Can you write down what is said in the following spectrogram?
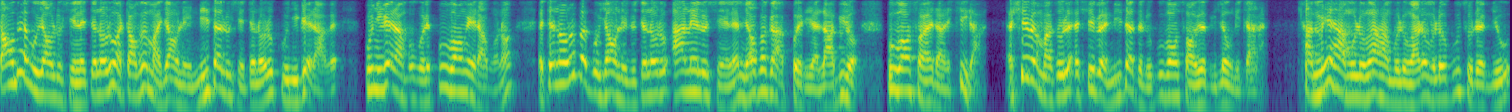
တောင်ဘက်ကိုရောက်လို့ရှိရင်လည်းကျွန်တော်တို့ကတောင်ဘက်မှာရောက်နေနီးစပ်လို့ရှိရင်ကျွန်တော်တို့ကူညီခဲ့တာပဲကူညီခဲ့တာမဟုတ်ဘူးလေပူပေါင်းခဲ့တာပေါ့နော်အဲကျွန်တော်တို့ဘက်ကိုရောက်နေလို့ကျွန်တော်တို့အားနေလို့ရှိရင်လည်းမြောက်ဘက်ကအဖွဲ့တွေကလာပြီးတော့ပူပေါင်းဆောင်ရွက်တာတွေရှိတာအရှိဘက်မှာဆိုလည်းအရှိဘက်နီးစပ်တယ်လို့ပူပေါင်းဆောင်ရွက်ပြီးလုပ်နေကြတာဟာမင်းဟာမလို့ငါဟာမလို့ငါတို့မလုပ်ဘူးဆိုတဲ့မျိုး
